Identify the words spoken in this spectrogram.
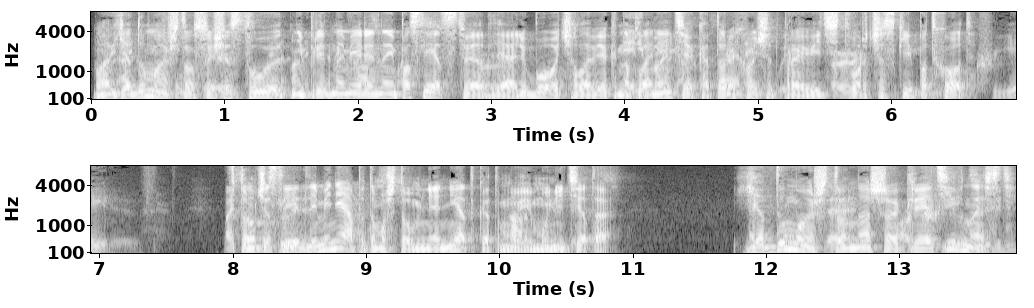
Но я думаю, что существуют непреднамеренные последствия для любого человека на планете, который хочет проявить творческий подход. В том числе и для меня, потому что у меня нет к этому иммунитета. Я думаю, что наша креативность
